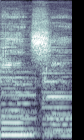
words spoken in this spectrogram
Vincent.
